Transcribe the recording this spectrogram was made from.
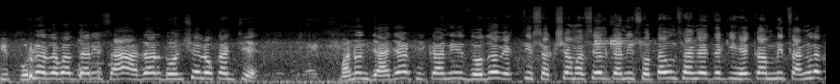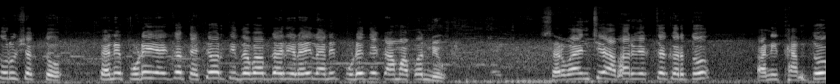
ही पूर्ण जबाबदारी सहा हजार दोनशे लोकांची आहे. म्हणून ज्या ज्या ठिकाणी जो जो व्यक्ती सक्षम असेल त्यांनी स्वतःहून सांगायचं की हे काम मी चांगलं करू शकतो. त्याने पुढे यायचं त्याच्यावर ती जबाबदारी राहील आणि पुढे ते काम आपण नेऊ. सर्वांचे आभार व्यक्त करतो आणि थांबतो.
